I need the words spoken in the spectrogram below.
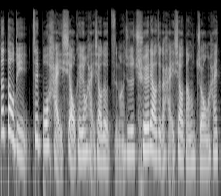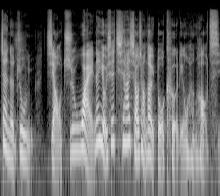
那到底这波海啸，我可以用海啸这个字吗？就是缺料这个海啸当中，还站得住脚之外，那有些其他小厂到底多可怜？我很好奇，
